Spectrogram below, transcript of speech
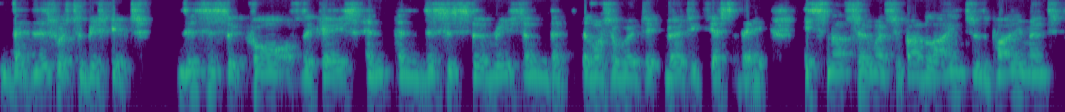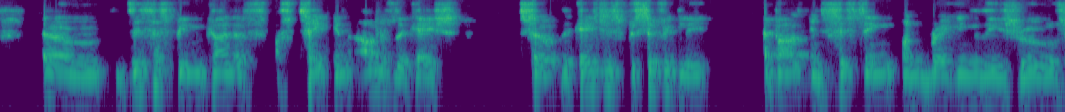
that this was to be skipped this is the core of the case, and, and this is the reason that there was a verdict, yesterday. It's not so much about lying to the parliament. Um, this has been kind of, taken out of the case. So the case is specifically about insisting on breaking these rules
